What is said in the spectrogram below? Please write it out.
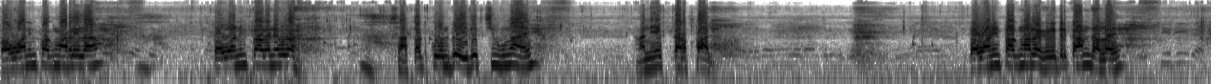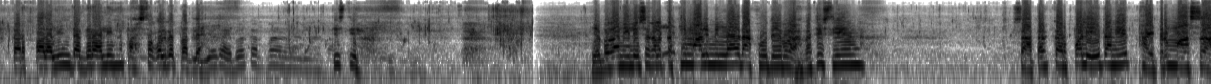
पवानी पाक मारलेला. पवानी पाकाने बघा सात आठ कोलबे एक चिवणा आहे आणि एक करपाल. पवानी पाक मारला काहीतरी काम झालंय. करपाल आली डगर आली पाच सहा कोलब्यात पातल्या. तीच ती हे बघा निलेशकाला किती माल मिळलाय दाखवते बघा. कधी सीन सात आठ करपाल आहेत आणि एक फायटर मासा.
